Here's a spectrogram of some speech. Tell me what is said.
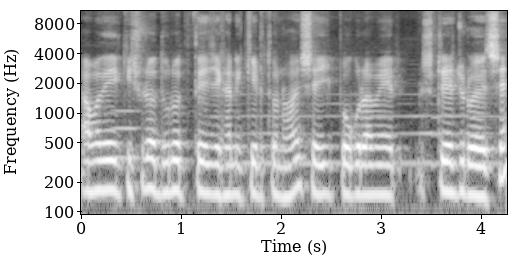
আমাদের কিছুটা দূরত্বে যেখানে কীর্তন হয়, সেই প্রোগ্রামের স্টেজ রয়েছে।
